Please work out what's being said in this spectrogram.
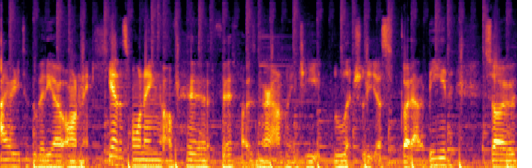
I already took a video on here this morning of her first posing around when she literally just got out of bed. So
